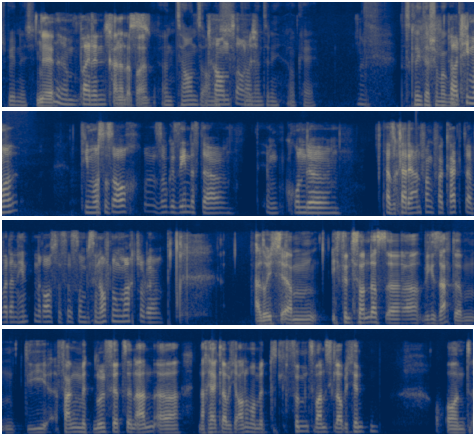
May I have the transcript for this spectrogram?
spielt nicht. Nee, ähm, beide nicht. Keiner dabei. Und Towns auch Towns nicht. Auch nicht. Anthony, okay. Ja. Das klingt ja schon mal gut. Aber Timo, Timo ist es auch so gesehen, dass da im Grunde, also klar, der Anfang verkackt, aber dann hinten raus, dass das so ein bisschen Hoffnung macht, oder? Also ich, ähm, ich finde schon, dass, äh, wie gesagt, ähm, die fangen mit 0,14 an, äh, nachher glaube ich auch nochmal mit 25, glaube ich, hinten. Und äh,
